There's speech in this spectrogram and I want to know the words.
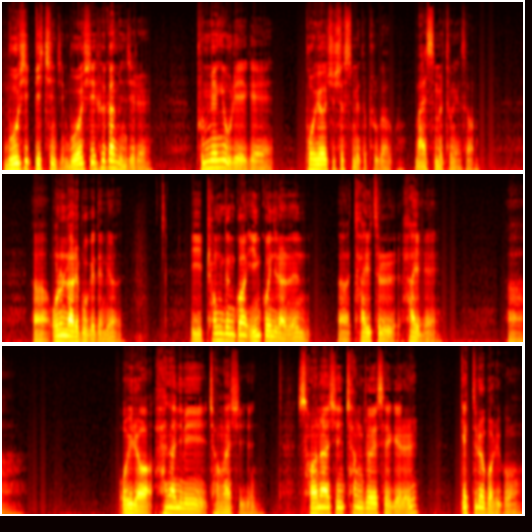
무엇이 빛인지 무엇이 흑암인지를 분명히 우리에게 보여주셨음에도 불구하고 말씀을 통해서 어, 오늘날에 보게 되면 이 평등과 인권이라는 어, 타이틀 하에 어, 오히려 하나님이 정하신 선하신 창조의 세계를 깨뜨려 버리고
